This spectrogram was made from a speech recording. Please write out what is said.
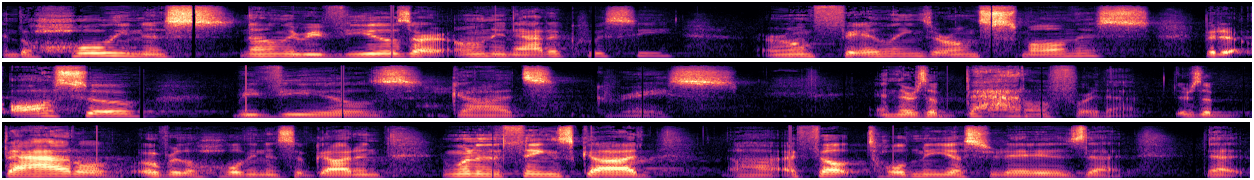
And the holiness not only reveals our own inadequacy, our own failings, our own smallness, but it also reveals God's grace. And there's a battle for that. There's a battle over the holiness of God. And, and one of the things God, uh, I felt, told me yesterday is that, that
